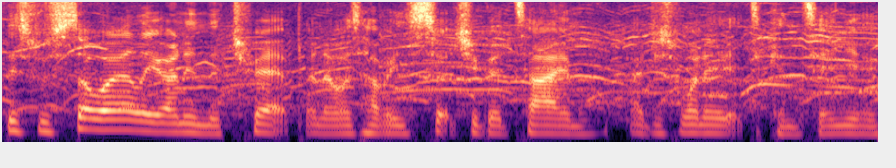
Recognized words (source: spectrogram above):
This was so early on in the trip, and I was having such a good time. I just wanted it to continue.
